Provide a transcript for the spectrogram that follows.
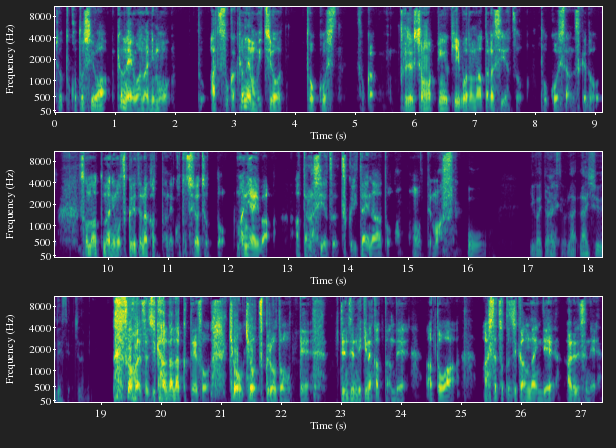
ちょっと今年は、去年は何も、とあ、そうか、去年も一応投稿し、そうか、プロジェクションマッピングキーボードの新しいやつを投稿したんですけど、その後何も作れてなかったんで、今年はちょっと間に合えば新しいやつ作りたいなと思ってます。おお意外とあれですよ、来来週ですよ、ちなみに。そうなんですよ。時間がなくて、そう、今日、今日作ろうと思って、全然できなかったんで、あとは、明日ちょっと時間ないんで、あれですね。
